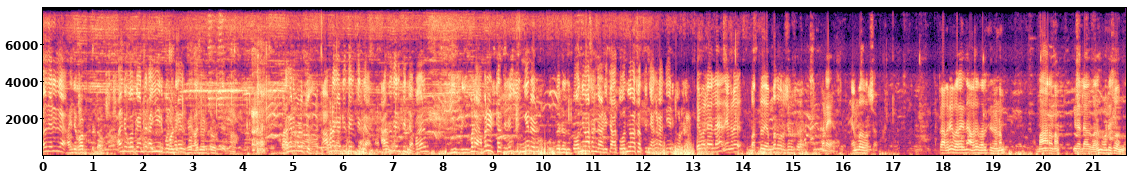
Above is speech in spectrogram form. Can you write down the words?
അത് തരില്ല. അതിന്റെ കോപ്പി ഉണ്ടോ അതിന്റെ കോപ്പി എന്റെ കൈ ഇരിപ്പുണ്ട് അത് എടുത്ത് കൊടുത്തേക്ക്. അങ്ങനെ കൊടുത്തു. അവിടെ കെട്ടി തരത്തില്ല അത് തരത്തില്ല. പകരം ഇവിടെ അവരുടെ ഇഷ്ടത്തിന് ഇങ്ങനെ ഒരു പിന്നെ തോന്നിവാസം കാണിച്ച് ആ തോന്നിവാസത്തിന് ഞങ്ങൾ അംഗീകരിച്ചു കൊടുക്കണം. അതേപോലെ തന്നെ ഞങ്ങൾ പത്ത് എൺപത് വർഷങ്ങൾക്ക് കടയാണ്. എൺപത് വർഷം. അപ്പം അവർ പറയുന്ന അവരെ സ്ഥലത്ത് വേണം മാറണം. ഇതല്ലാതെ പറഞ്ഞ് നോട്ടീസ് വന്നു.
